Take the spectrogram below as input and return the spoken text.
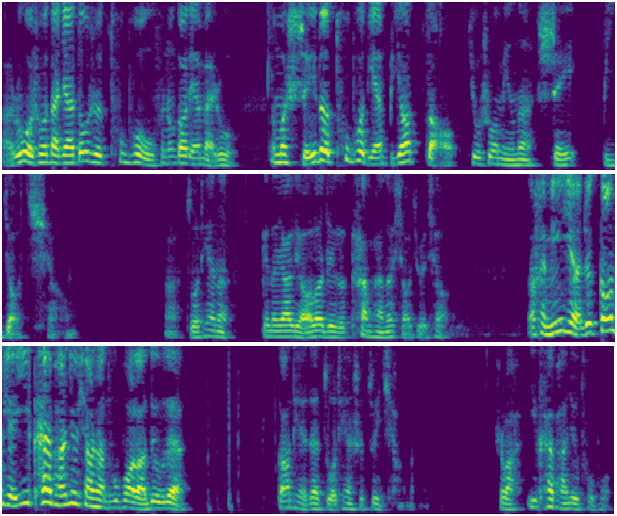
啊，如果说大家都是突破五分钟高点买入，那么谁的突破点比较早，就说明呢谁比较强啊。昨天呢跟大家聊了这个看盘的小诀窍，那很明显，这钢铁一开盘就向上突破了，对不对？钢铁在昨天是最强的，是吧？一开盘就突破，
